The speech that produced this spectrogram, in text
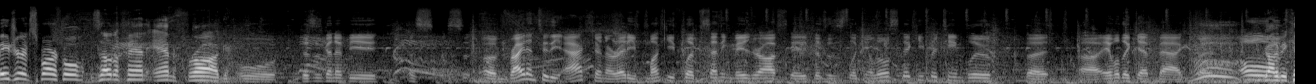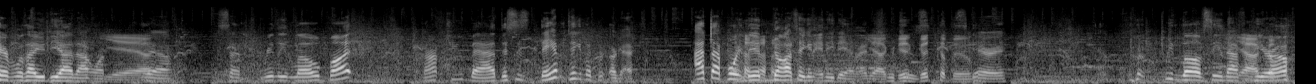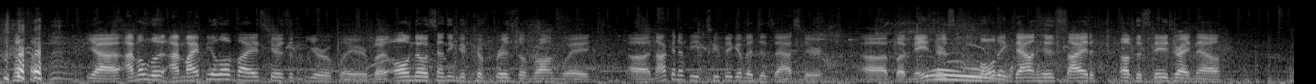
Major and Sparkle, Zelda Fan, and Frawg. Ooh, this is going to be a s- uh, right into the action already. Monkey Flip sending Major off stage. This is looking a little sticky for Team Blue, but uh, able to get back. But, oh, You gotta be careful with how you DI that one. Yeah. Yeah. Sent really low, but not too bad. This is, they haven't taken the, okay. At that point, they had not taken any damage. Yeah, good, good kaboom. Scary. we love seeing that Yeah, from Hero. yeah, I'm a li- I might be a little biased here as a hero player, but oh no, sending the Kafrizz the wrong way. Uh, not going to be too big of a disaster. Uh, but Major's Ooh. holding down his side of the stage right now.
